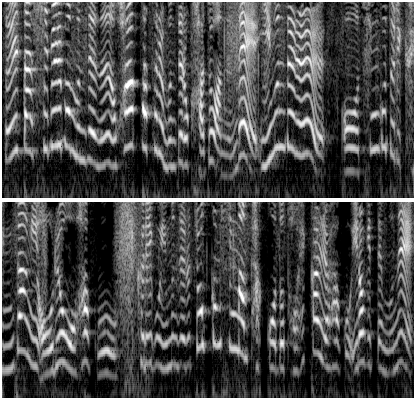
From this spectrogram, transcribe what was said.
그래서 일단 11번 문제는 화학 파트를 문제로 가져왔는데 이 문제를 어, 친구들이 굉장히 어려워하고 그리고 이 문제를 조금씩만 바꿔도 더 헷갈려하고 이러기 때문에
